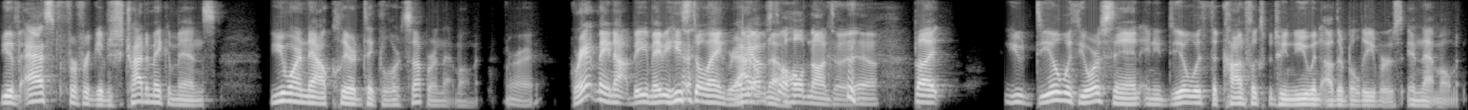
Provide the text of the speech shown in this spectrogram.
You have asked for forgiveness. You tried to make amends. You are now clear to take the Lord's Supper in that moment. Right. Grant may not be. Maybe he's still angry. I know still holding on to it. Yeah. but you deal with your sin and you deal with the conflicts between you and other believers in that moment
